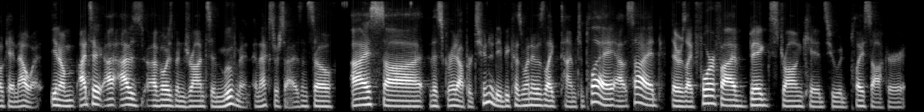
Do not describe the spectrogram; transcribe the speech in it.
okay, now what? You know, I take, I, I was, I've always been drawn to movement and exercise. And so I saw this great opportunity because when it was like time to play outside, there was like four or five big, strong kids who would play soccer,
